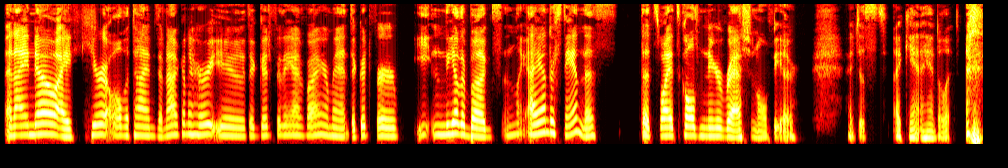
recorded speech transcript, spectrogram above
And I know I hear it all the time. They're not going to hurt you. They're good for the environment. They're good for eating the other bugs. And like, I understand this. That's why it's called an irrational fear. I just, I can't handle it.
